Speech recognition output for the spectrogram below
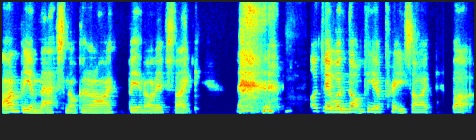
I'd be a mess, not gonna lie, being honest. Like it would not be a pretty sight. But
